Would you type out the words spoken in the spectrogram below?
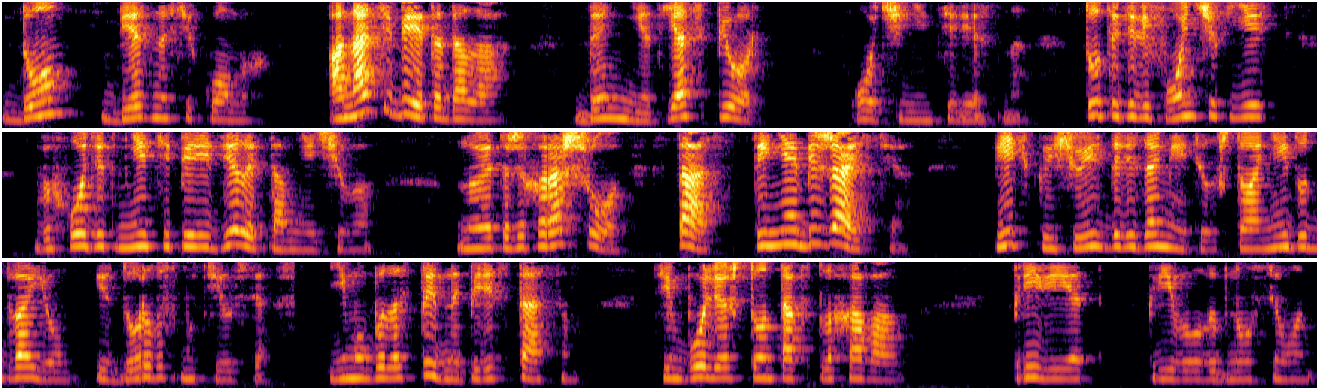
Дом без насекомых. Она тебе это дала? Да нет, я спер. Очень интересно. Тут и телефончик есть. Выходит, мне теперь и делать там нечего. Но это же хорошо. Стас, ты не обижайся. Петька еще издали заметил, что они идут вдвоем, и здорово смутился. Ему было стыдно перед Стасом, тем более, что он так сплоховал. «Привет!» – криво улыбнулся он.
